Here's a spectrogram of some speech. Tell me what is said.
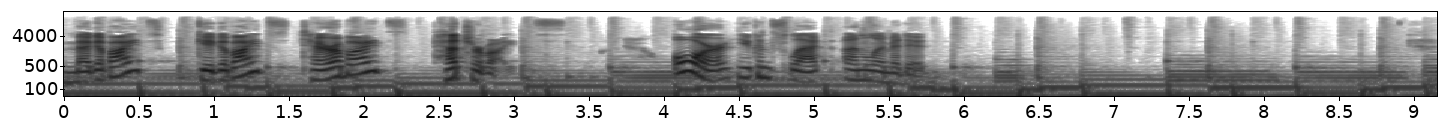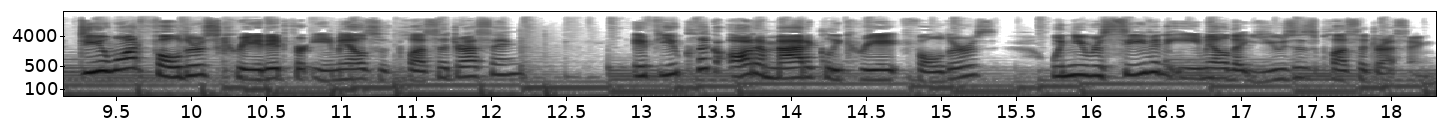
megabytes, gigabytes, terabytes, petabytes. Or you can select unlimited. Do you want folders created for emails with plus addressing? If you click Automatically Create Folders, when you receive an email that uses plus addressing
